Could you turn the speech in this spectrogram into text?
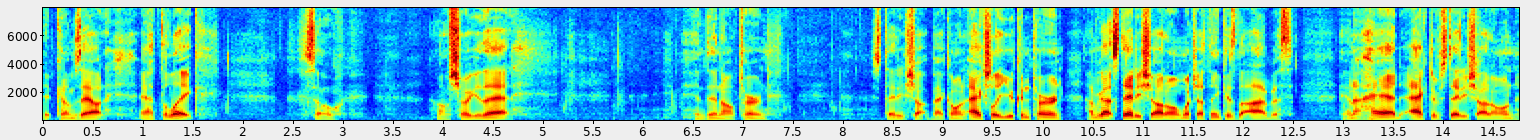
it comes out at the lake. So I'll show you that. And then I'll turn steady shot back on. Actually, you can turn, I've got steady shot on, which I think is the IBIS, and I had active steady shot on.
